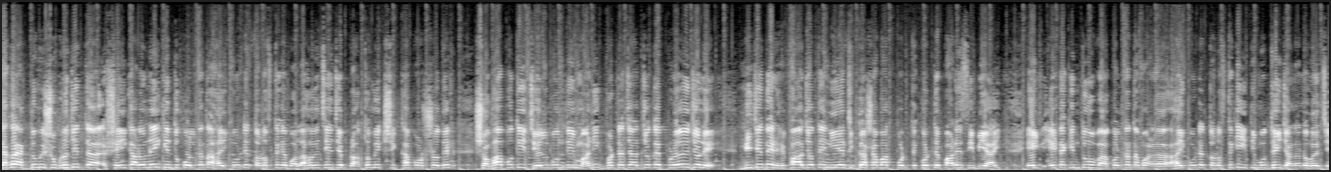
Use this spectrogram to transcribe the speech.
দেখো, একদমই শুভ্রজিৎ সেই কারণেই কিন্তু কলকাতা হাইকোর্টের তরফ থেকে বলা হয়েছে যে প্রাথমিক শিক্ষা পর্ষদের সভাপতি জেলবন্দি মানিক ভট্টাচার্যকে প্রয়োজনে নিজেদের হেফাজতে নিয়ে জিজ্ঞাসাবাদ করতে করতে পারে সিবিআই। এই, এটা কিন্তু কলকাতা হাইকোর্টের তরফ থেকে ইতিমধ্যেই জানানো হয়েছে।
